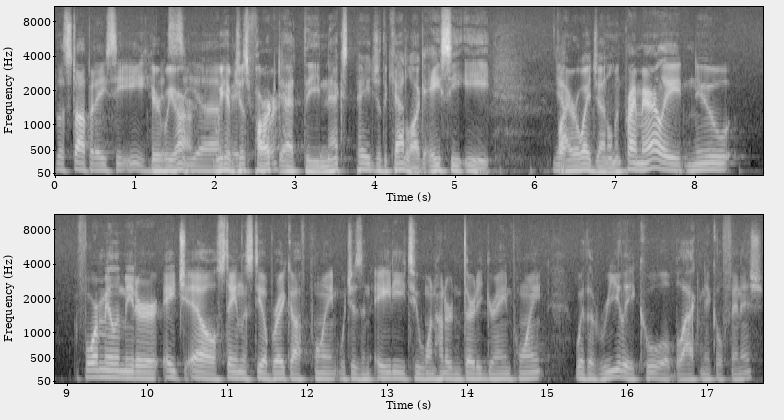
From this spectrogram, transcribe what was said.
Let's stop at ACE. Here we It's are. the, uh, we have page just four. parked at the next page of the catalog, ACE. Yep. Fire away, gentlemen. primarily new four millimeter HL stainless steel breakoff point, which is an 80 to 130 grain point with a really cool black nickel finish.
